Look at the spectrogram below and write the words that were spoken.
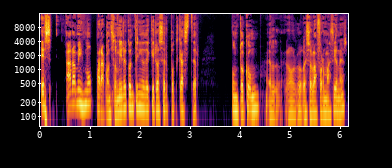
es ahora mismo para consumir el contenido de quiero ser podcaster.com, el- que son las formaciones,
